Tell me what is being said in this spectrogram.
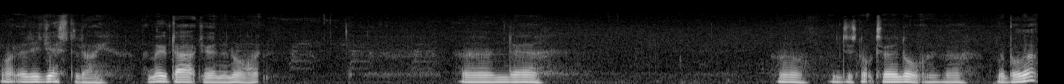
like they did yesterday. They moved out during the night and uh, oh, just not turned up. There's uh, my brother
